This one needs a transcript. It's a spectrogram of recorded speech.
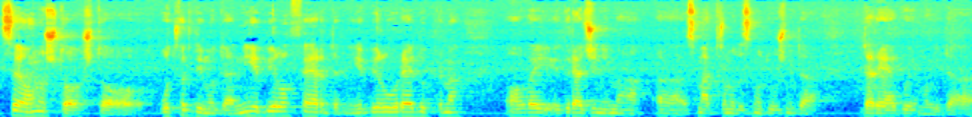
sve ono što, što utvrdimo da nije bilo fair, da nije bilo u redu prema ovaj, građanima, a, smatramo da smo dužni da da reagujemo i da,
